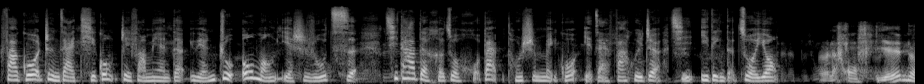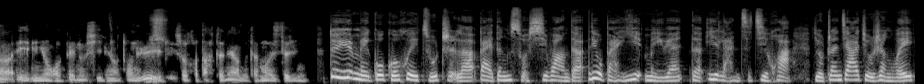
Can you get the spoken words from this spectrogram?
法国正在提供这方面的援助，欧盟也是如此，其他的合作伙伴，同时美国也在发挥着其一定的作用。对于美国国会阻止了拜登所希望的六百亿美元的一揽子计划，有专家就认为，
